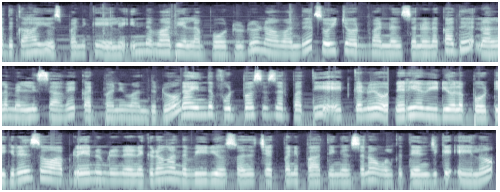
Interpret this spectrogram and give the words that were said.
அதுக்காக யூஸ் பண்ணிக்க இயலும். இந்த மாதிரி எல்லாம் போட்டுட்டு நான் வந்து சுவிட்ச் ஆன் பண்ணேன்னு சொன்னாக்கா அது நல்ல மெல்லிசாவே கட் பண்ணி வந்துடும். நான் இந்த ஃபுட் ப்ராசஸர் பத்தி ஏற்கனவே நிறைய வீடியோல போட்டிக்கிறேன். ஸோ அப்படி வேணும்னு நினைக்கிறவங்க அந்த வீடியோஸ் வந்து செக் பண்ணி பார்த்தீங்கன்னு சொன்னா உங்களுக்கு தெரிஞ்சுக்க இயலும்.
